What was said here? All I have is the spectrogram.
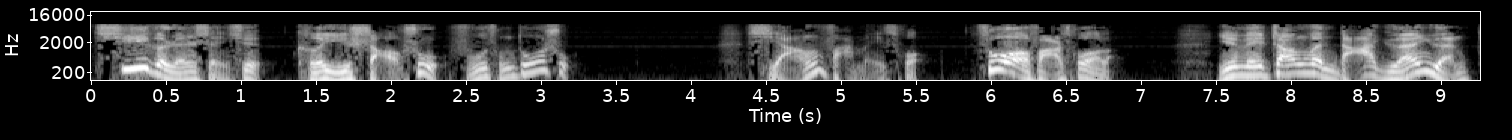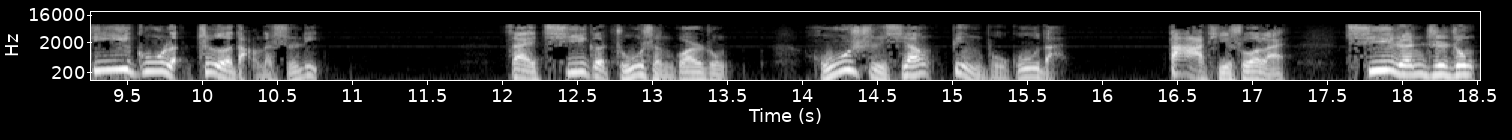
七个人审讯可以少数服从多数。想法没错，做法错了。因为张问达远远低估了这党的实力，在七个主审官中，胡世襄并不孤单。大体说来，七人之中，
